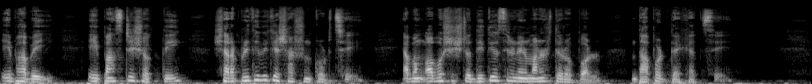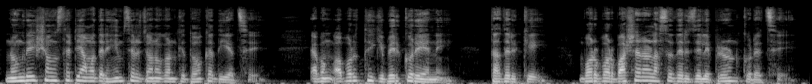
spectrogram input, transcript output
এভাবেই এই পাঁচটি শক্তি সারা পৃথিবীকে শাসন করছে এবং অবশিষ্ট দ্বিতীয় শ্রেণির মানুষদের ওপর দাপট দেখাচ্ছে। নোংরা এই সংস্থাটি আমাদের হিংসের জনগণকে ধোঁকা দিয়েছে এবং অবরোধ থেকে বের করে এনে তাদেরকে বর্বর বাসার আল আসাদের জেলে প্রেরণ করেছে।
